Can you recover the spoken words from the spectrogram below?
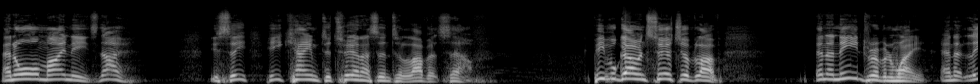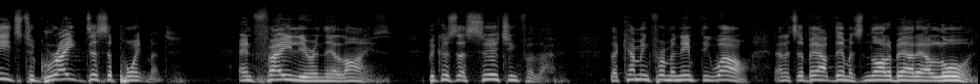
and all my needs. No. You see, He came to turn us into love itself. People go in search of love in a need driven way, and it leads to great disappointment and failure in their lives because they're searching for love. They're coming from an empty well, and it's about them, it's not about our Lord.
